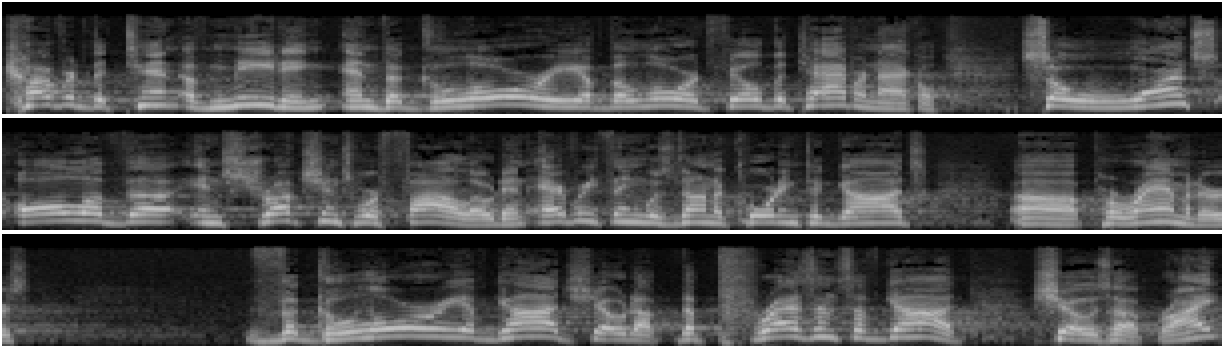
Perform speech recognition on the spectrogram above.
covered the tent of meeting, and the glory of the Lord filled the tabernacle. So once all of the instructions were followed and everything was done according to God's uh, parameters, the glory of God showed up. The presence of God shows up, right?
